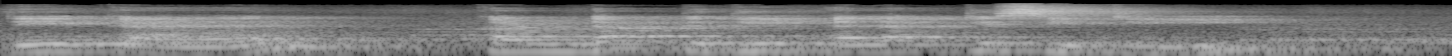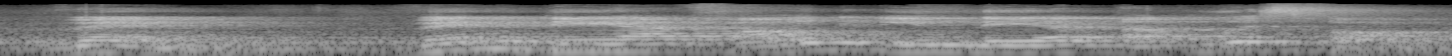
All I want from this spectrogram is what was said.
They can conduct the electricity when when they are found in their aqueous form.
